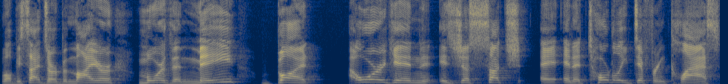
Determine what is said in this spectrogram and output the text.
well, besides Urban Meyer, more than me. But Oregon is just such a, in a totally different class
